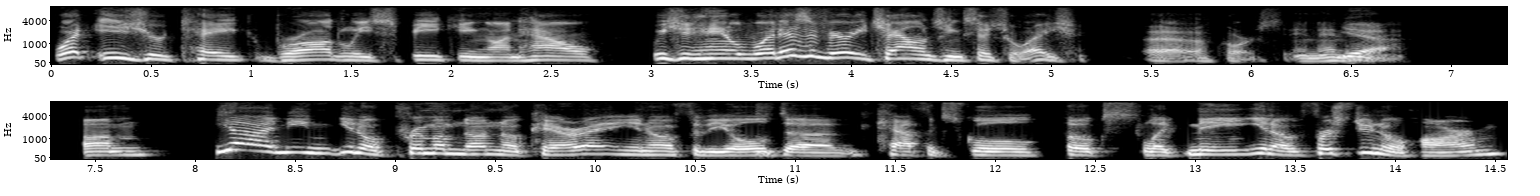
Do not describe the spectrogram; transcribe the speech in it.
what is your take, broadly speaking, on how we should handle what is a very challenging situation? uh, of course, in any yeah. Um, yeah, I mean, you know, primum non nocere, you know, for the old uh, Catholic school folks like me, you know, first do no harm.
